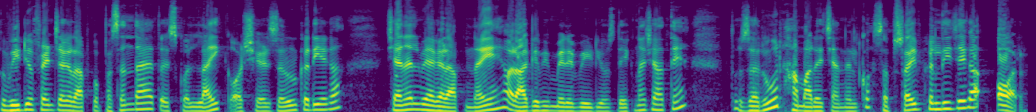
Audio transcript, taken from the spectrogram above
तो वीडियो फ्रेंड्स, अगर आपको पसंद आया तो इसको लाइक और शेयर ज़रूर करिएगा। चैनल में अगर आप नए हैं और आगे भी मेरे वीडियोस देखना चाहते हैं तो ज़रूर हमारे चैनल को सब्सक्राइब कर लीजिएगा। और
